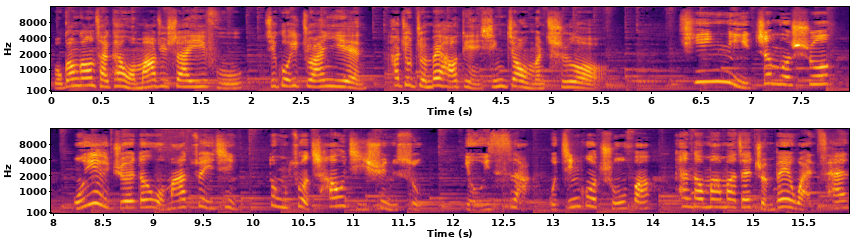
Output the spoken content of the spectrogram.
我刚刚才看我妈去晒衣服，结果一转眼她就准备好点心叫我们吃了。听你这么说，我也觉得我妈最近动作超级迅速。有一次啊，我经过厨房，看到妈妈在准备晚餐，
